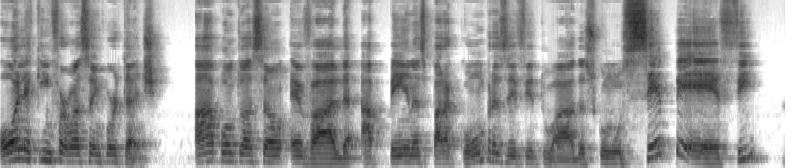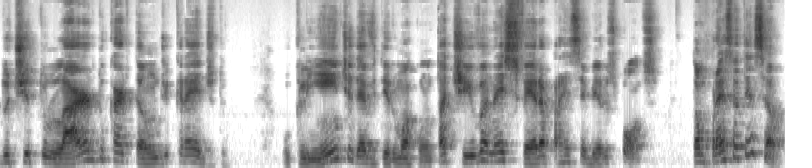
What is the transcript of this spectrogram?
Olha que informação importante. A pontuação é válida apenas para compras efetuadas com o CPF do titular do cartão de crédito. O cliente deve ter uma conta ativa na esfera para receber os pontos. Então preste atenção.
